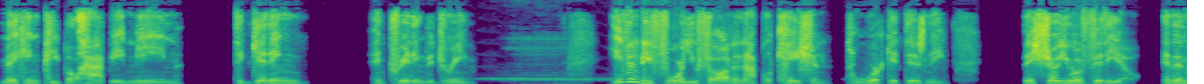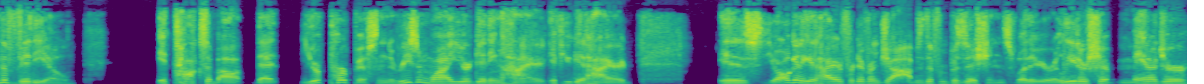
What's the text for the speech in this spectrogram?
making people happy mean to getting and creating the dream. Even before you fill out an application to work at Disney, they show you a video. And in the video, it talks about that your purpose and the reason why you're getting hired, if you get hired, is you're all going to get hired for different jobs, different positions, whether you're a leadership, manager,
